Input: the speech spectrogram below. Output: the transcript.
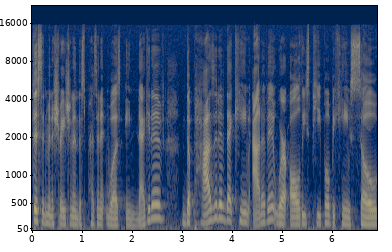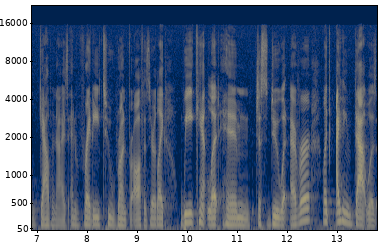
this administration and this president was a negative, the positive that came out of it, where all these people became so galvanized and ready to run for office, they're like, we can't let him just do whatever. Like, I think that was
